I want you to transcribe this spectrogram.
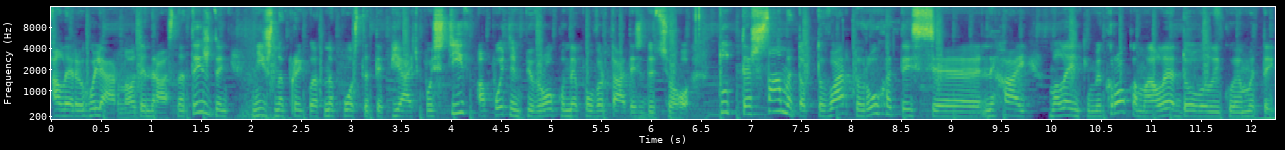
але регулярно один раз на тиждень, ніж, наприклад, напостити 5 постів, а потім півроку не повертатись до цього. Тут те ж саме, тобто варто рухатись е, нехай маленькими кроками, але до великої мети.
